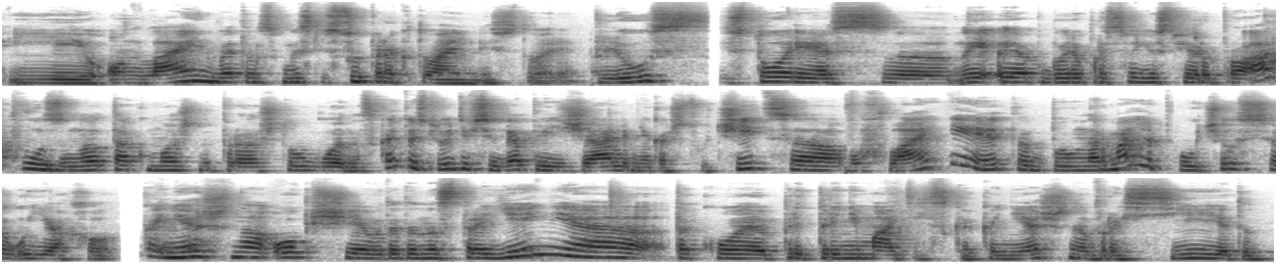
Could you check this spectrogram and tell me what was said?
И онлайн в этом смысле супер актуальная история. Плюс плюс история с... Ну, я, я поговорю про свою сферу, про арт-вузы, но так можно про что угодно сказать. То есть люди всегда приезжали, мне кажется, учиться в офлайне. Это было нормально, поучился, уехал. Конечно, общее вот это настроение такое предпринимательское, конечно, в России этот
